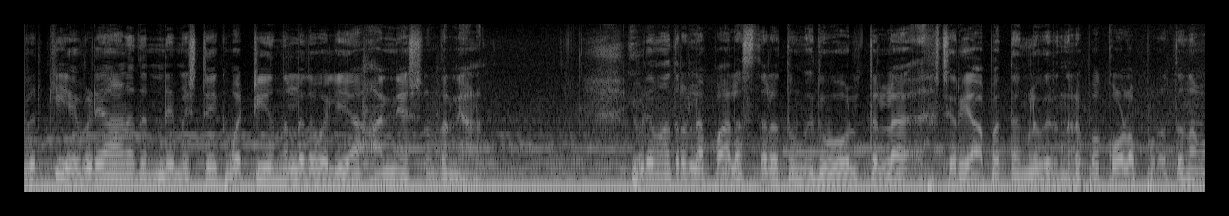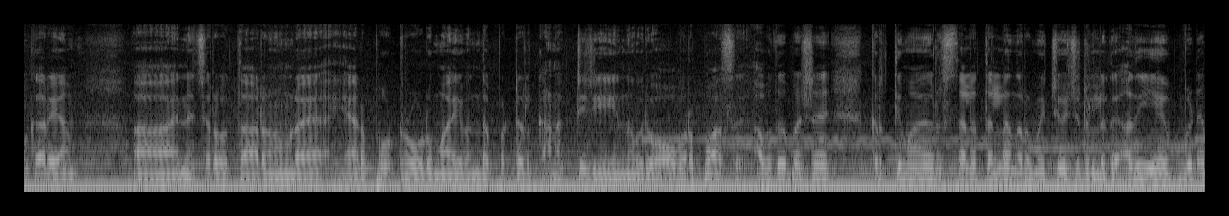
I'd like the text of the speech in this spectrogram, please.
ഇവർക്ക് എവിടെയാണ് ഇതിന്റെ മിസ്റ്റേക്ക് പറ്റിയെന്നുള്ളത് വലിയ അന്വേഷണം തന്നെയാണ്. ഇവിടെ മാത്രമല്ല പല സ്ഥലത്തും ഇതുപോലത്തുള്ള ചെറിയ അബദ്ധങ്ങൾ വരുന്നുണ്ട്. ഇപ്പോൾ കുളപ്പുറത്ത് നമുക്കറിയാം എൻ എച്ച് അറുപത്താറ് നമ്മുടെ എയർപോർട്ട് റോഡുമായി ബന്ധപ്പെട്ട് കണക്ട് ചെയ്യുന്ന ഒരു ഓവർ പാസ് അത് പക്ഷേ കൃത്യമായ ഒരു സ്ഥലത്തല്ല നിർമ്മിച്ചു വെച്ചിട്ടുള്ളത്. അത് എവിടെ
